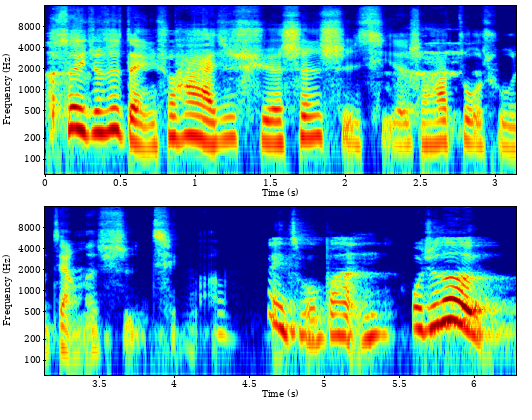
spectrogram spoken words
所以就是等于说他还是学生时期的时候，他做出这样的事情啦。那、怎么办？我觉得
